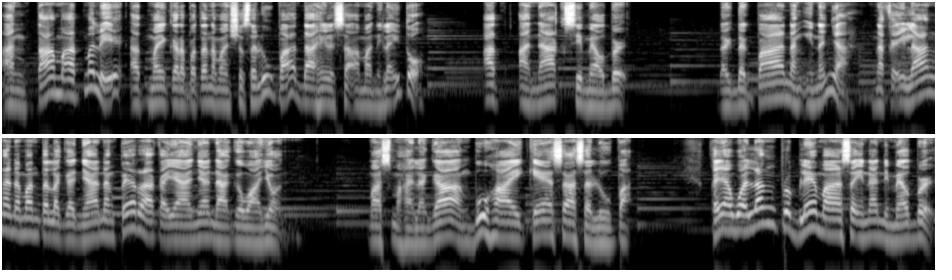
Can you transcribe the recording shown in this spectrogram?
ang tama at mali at may karapatan naman siya sa lupa dahil sa ama nila ito at anak si Melbert. Dagdag pa ng ina niya na kailangan naman talaga niya ng pera kaya niya nagawa yon. Mas mahalaga ang buhay kesa sa lupa. Kaya walang problema sa ina ni Melbert.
